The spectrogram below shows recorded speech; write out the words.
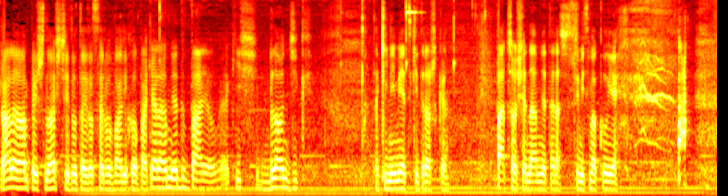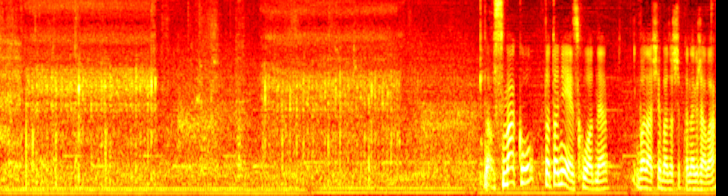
ale mam pyszności tutaj zaserwowali chłopaki, ale o mnie dbają. Jakiś blondzik, taki niemiecki troszkę. Patrzą się na mnie teraz, czy mi smakuje. No, w smaku to to nie jest chłodne. Woda się bardzo szybko nagrzała.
